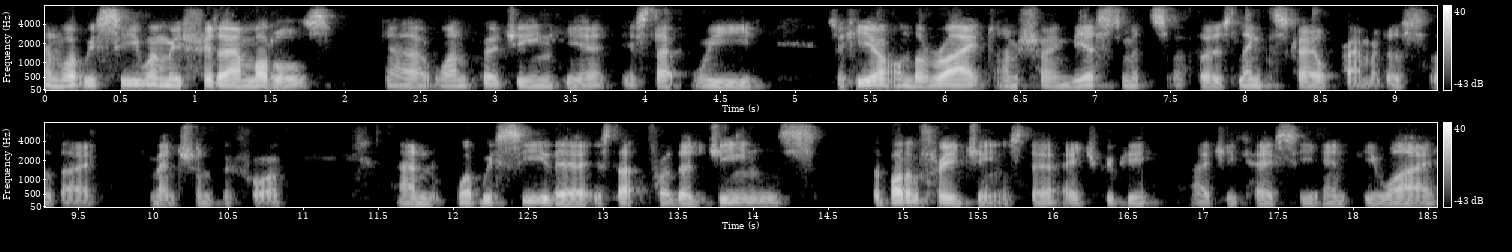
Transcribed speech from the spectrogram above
And what we see when we fit our models, uh, one per gene here, is that we, so here on the right, I'm showing the estimates of those length scale parameters that I mentioned before. And what we see there is that for the genes, the bottom three genes there, HBB, IGKC, NPY,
